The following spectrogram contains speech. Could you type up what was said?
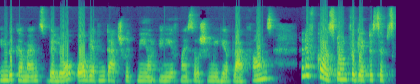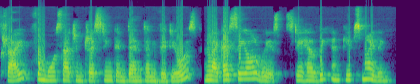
in the comments below or get in touch with me on any of my social media platforms. And of course, don't forget to subscribe for more such interesting content and videos. And like I say always, stay healthy and keep smiling.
